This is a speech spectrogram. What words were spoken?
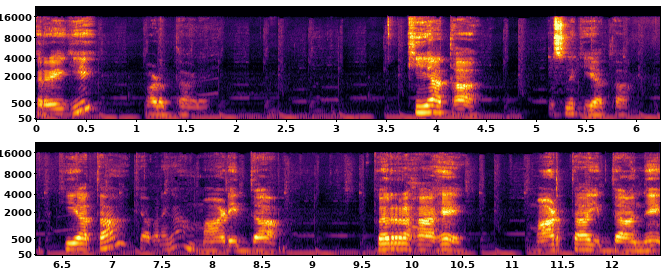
करेगी हड़ताल किया था। उसने किया था। किया था क्या बनेगा? माड़िद्दा कर रहा है मारता इद्दाने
